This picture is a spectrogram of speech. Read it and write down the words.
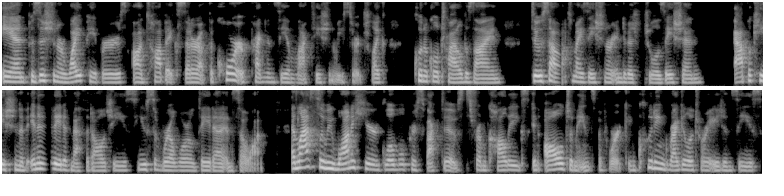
and position or white papers on topics that are at the core of pregnancy and lactation research, like clinical trial design, dose optimization or individualization, application of innovative methodologies, use of real world data, and so on. And lastly, we want to hear global perspectives from colleagues in all domains of work, including regulatory agencies,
